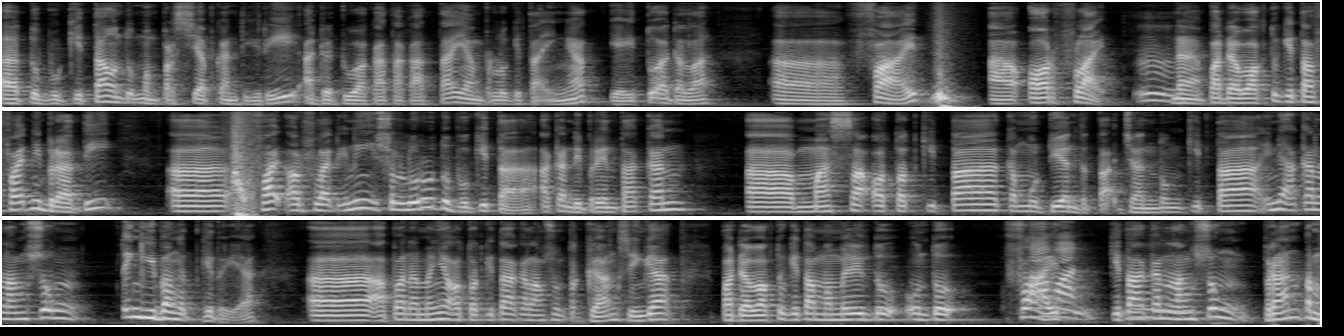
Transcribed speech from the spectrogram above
eh, tubuh kita untuk mempersiapkan diri. Ada dua kata-kata yang perlu kita ingat, yaitu adalah eh, fight uh, or flight. Nah, pada waktu kita fight ini berarti uh, fight or flight ini seluruh tubuh kita akan diperintahkan uh, massa otot kita, kemudian detak jantung kita ini akan langsung tinggi banget gitu ya. Eh, apa namanya otot kita akan langsung tegang sehingga pada waktu kita memilih untuk untuk fight Lawan. kita akan langsung berantem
